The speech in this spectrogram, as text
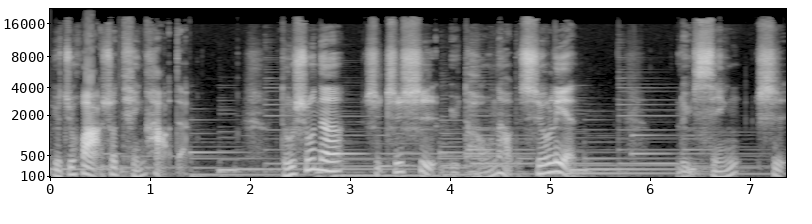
有句话说挺好的，读书呢是知识与头脑的修炼，旅行是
